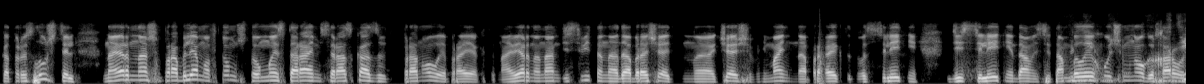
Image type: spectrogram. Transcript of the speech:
который слушатель, наверное, наша проблема в том, что мы стараемся рассказывать про новые проекты. Наверное, нам действительно надо обращать чаще внимание на проекты 20-летней, 10-летней давности. Там было их очень много В хороших.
